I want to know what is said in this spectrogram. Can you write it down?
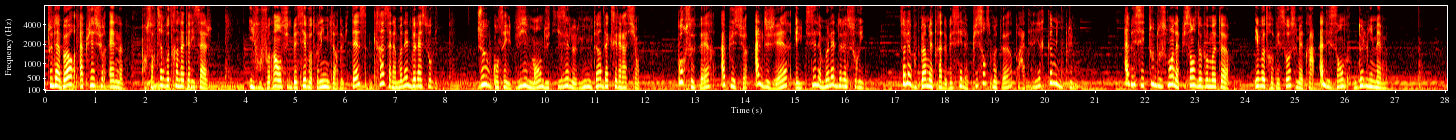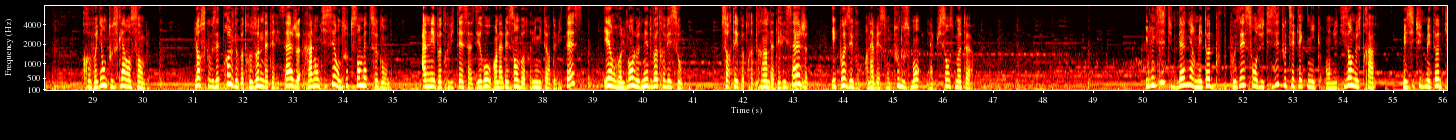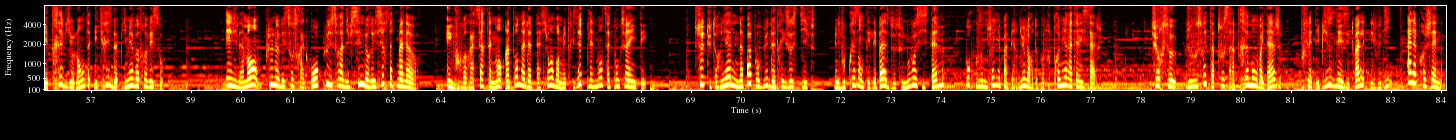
Tout d'abord, appuyez sur N pour sortir vos trains d'atterrissage. Il vous faudra ensuite baisser votre limiteur de vitesse grâce à la molette de la souris. Je vous conseille vivement d'utiliser le limiteur d'accélération. Pour ce faire, appuyez sur Alt-GR et utilisez la molette de la souris. Cela vous permettra de baisser la puissance moteur pour atterrir comme une plume. Abaissez tout doucement la puissance de vos moteurs et votre vaisseau se mettra à descendre de lui-même. Revoyons tout cela ensemble. Lorsque vous êtes proche de votre zone d'atterrissage, ralentissez en dessous de 100 mètres secondes. Amenez votre vitesse à zéro en abaissant votre limiteur de vitesse et en relevant le nez de votre vaisseau. Sortez votre train d'atterrissage et posez-vous en abaissant tout doucement la puissance moteur. Il existe une dernière méthode pour vous poser sans utiliser toutes ces techniques en utilisant le strafe, mais c'est une méthode qui est très violente et qui risque d'abîmer votre vaisseau. Évidemment, plus le vaisseau sera gros, plus il sera difficile de réussir cette manœuvre. Et il vous faudra certainement un temps d'adaptation avant de maîtriser pleinement cette fonctionnalité. Ce tutoriel n'a pas pour but d'être exhaustif, mais de vous présenter les bases de ce nouveau système pour que vous ne soyez pas perdu lors de votre premier atterrissage. Sur ce, je vous souhaite à tous un très bon voyage, vous faites des bisous des étoiles et je vous dis à la prochaine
